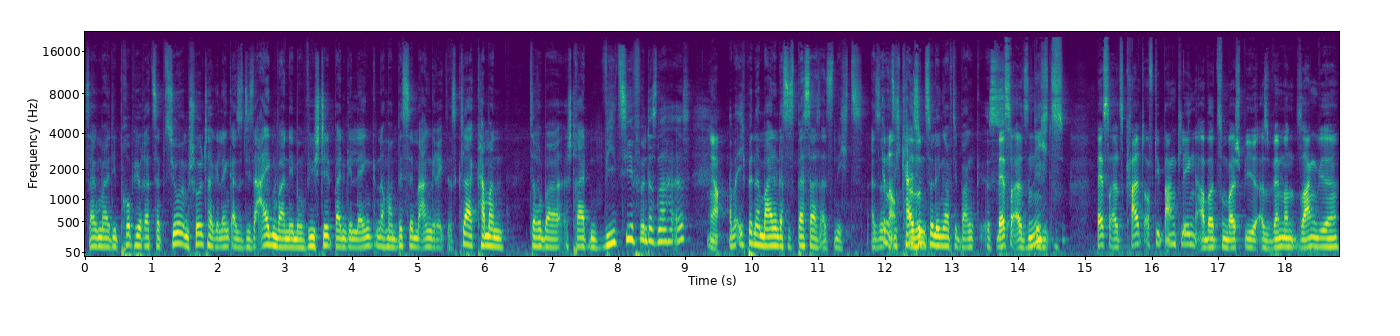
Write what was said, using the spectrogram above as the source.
sagen wir mal, die Propriorezeption im Schultergelenk, also diese Eigenwahrnehmung, wie steht mein Gelenk, nochmal ein bisschen mehr angeregt ist. Klar, kann man darüber streiten, wie zielführend das nachher ist. Ja. Aber ich bin der Meinung, dass es besser ist als nichts. Also genau. sich kalt also hinzulegen auf die Bank ist. Besser als nichts, besser als kalt auf die Bank legen, aber zum Beispiel, also wenn man, sagen wir,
